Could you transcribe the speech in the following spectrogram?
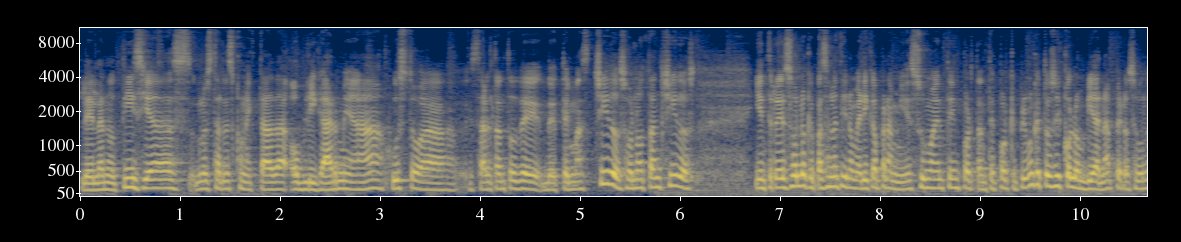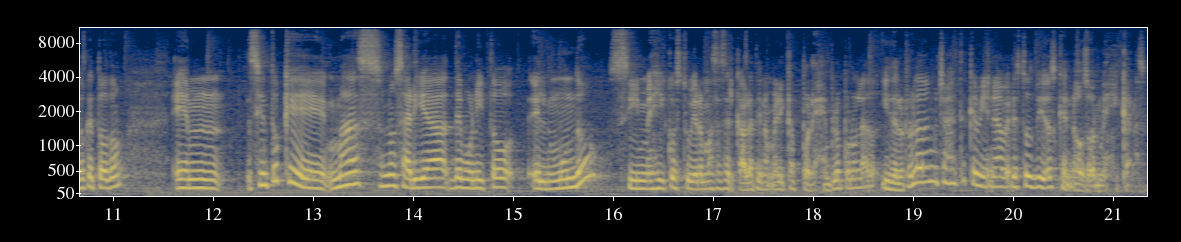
leer las noticias, no estar desconectada, obligarme a justo a estar al tanto de, de temas chidos o no tan chidos. Y entre eso lo que pasa en Latinoamérica para mí es sumamente importante porque primero que todo soy colombiana, pero segundo que todo Em, siento que más nos haría de bonito el mundo si México estuviera más acercado a Latinoamérica, por ejemplo, por un lado, y del otro lado hay mucha gente que viene a ver estos videos que no son mexicanos.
